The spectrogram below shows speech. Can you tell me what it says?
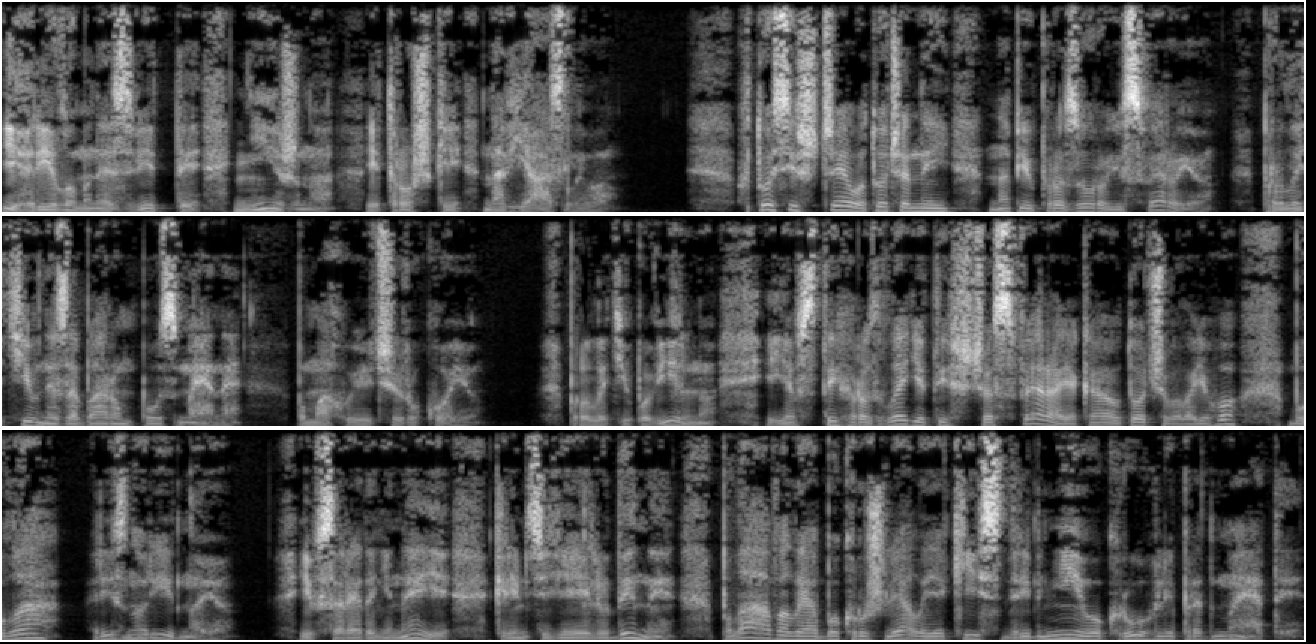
і гріло мене звідти ніжно і трошки нав'язливо. Хтось іще, оточений напівпрозорою сферою, пролетів незабаром повз мене, помахуючи рукою. Пролетів повільно, і я встиг розгледіти, що сфера, яка оточувала його, була різнорідною, і всередині неї, крім цієї людини, плавали або кружляли якісь дрібні округлі предмети.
